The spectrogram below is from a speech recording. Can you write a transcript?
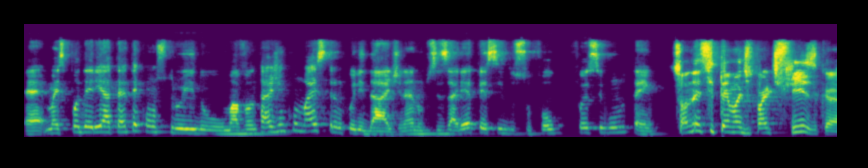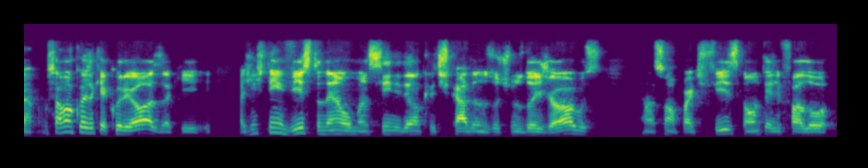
é, mas poderia até ter construído uma vantagem com mais tranquilidade, né? Não precisaria ter sido sufoco que foi o segundo tempo. Só nesse tema de parte física, só uma coisa que é curiosa, que a gente tem visto, né? O Mancini deu uma criticada nos últimos dois jogos em relação à parte física. Ontem ele falou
